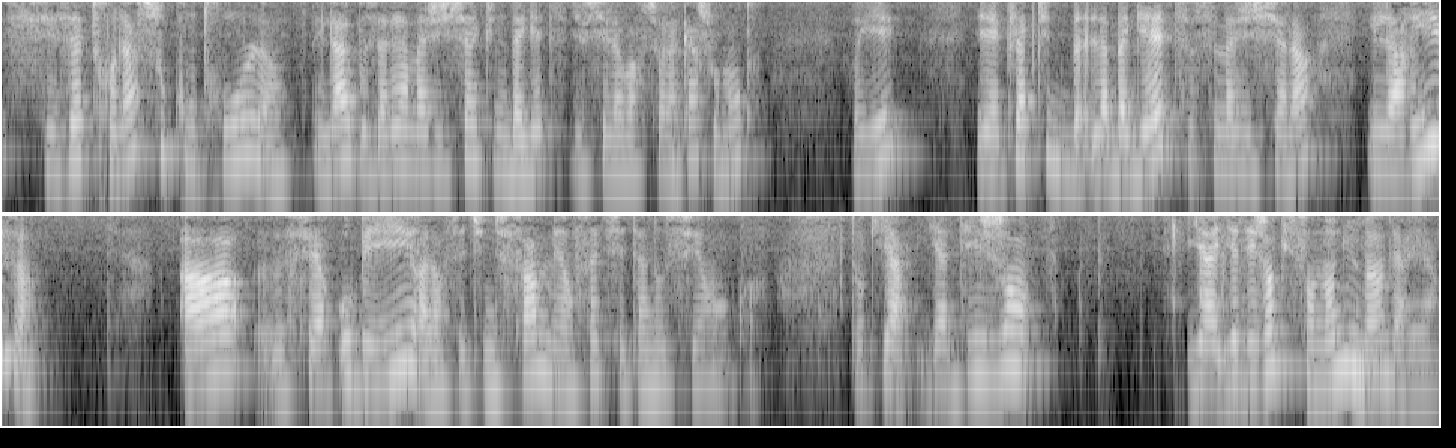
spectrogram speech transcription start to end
ces êtres-là sous contrôle. Et là, vous avez un magicien avec une baguette. C'est difficile à voir sur la carte, je vous montre. Vous voyez? Et avec la petite la baguette, ce magicien-là, il arrive à euh, faire obéir. Alors, c'est une femme, mais en fait, c'est un océan, quoi. Donc, il y a, y a des gens... Il y a, des gens qui sont non humains derrière.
